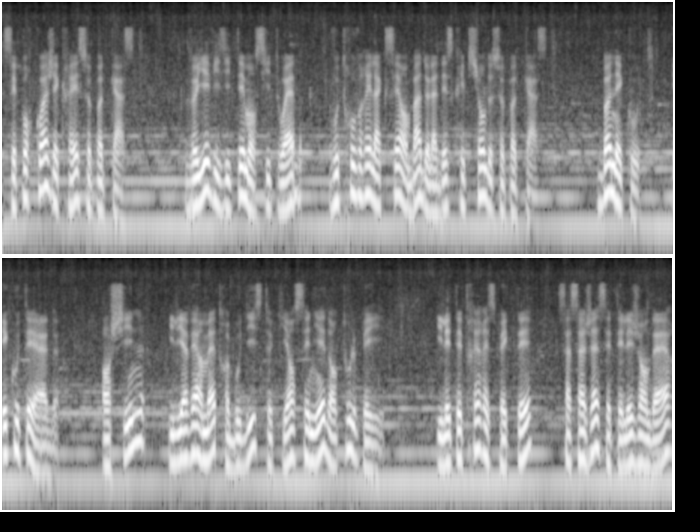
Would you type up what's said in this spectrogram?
C'est pourquoi j'ai créé ce podcast. Veuillez visiter mon site web, vous trouverez l'accès en bas de la description de ce podcast. Bonne écoute. Écoutez Ed. En Chine, il y avait un maître bouddhiste qui enseignait dans tout le pays. Il était très respecté, sa sagesse était légendaire,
